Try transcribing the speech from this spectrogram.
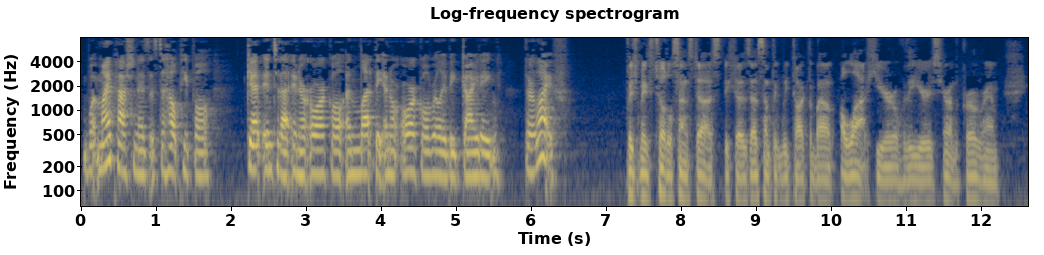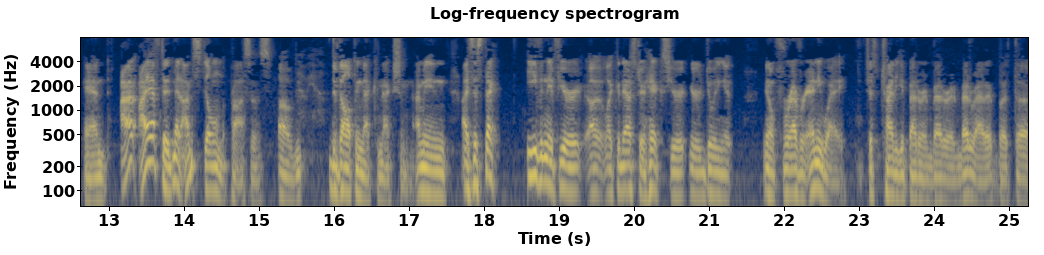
what my passion is, is to help people get into that inner oracle and let the inner oracle really be guiding their life. Which makes total sense to us because that's something we talked about a lot here over the years here on the program. And I, I have to admit, I'm still in the process of oh, yeah. Developing that connection. I mean, I suspect even if you're uh, like an Esther Hicks, you're you're doing it, you know, forever anyway. Just trying to get better and better and better at it. But uh,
